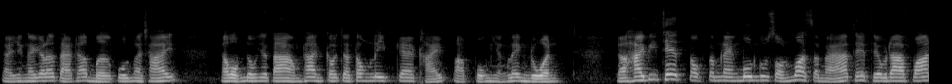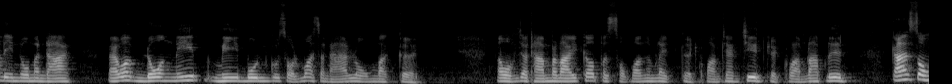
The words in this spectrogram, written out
แต่ยังไงก็แล้วแต่ถ้าเบิกบุญมาใช้นะผมดวงชะตาของท่านก็จะต้องรีบแก้ไขปรับปรุงอย่างเร่งด่วนเดี๋ยวไฮพิเทศตกตำแหน่งบุญกุศลวาสนาเทพเทวดาฟ้าดินโนมันดาแปลว่าดวงนี้มีบุญกุศลวาสนาลงมาเกิด ถ้าผมจะทำอะไรก็ประสบความสำเร็จเกิดความแช่มชื่น เกิดความราบรื่น การส่ง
